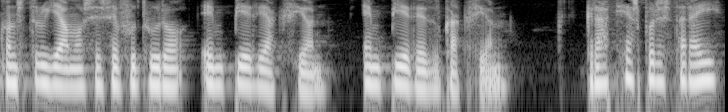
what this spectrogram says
construyamos ese futuro en pie de acción, en pie de educación. Gracias por estar ahí.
